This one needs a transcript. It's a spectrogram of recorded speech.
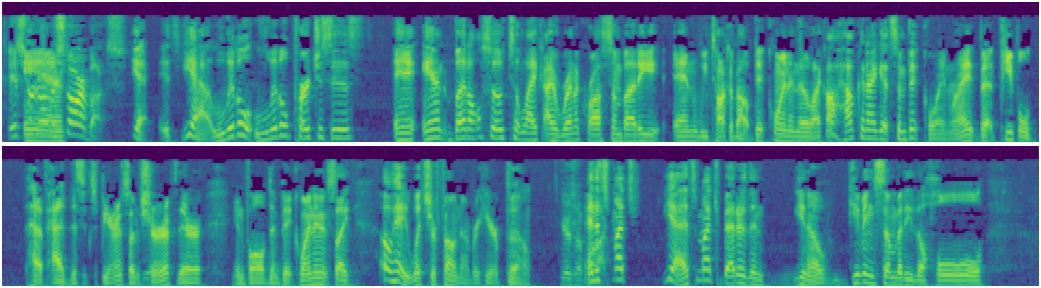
it's for going to Starbucks. Yeah, it's yeah, little little purchases, and, and but also to like I run across somebody and we talk about Bitcoin, and they're like, oh, how can I get some Bitcoin, right? But people have had this experience, I'm sure, if they're involved in Bitcoin, and it's like, oh, hey, what's your phone number here? Boom. Here's a and it's much yeah it's much better than you know giving somebody the whole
